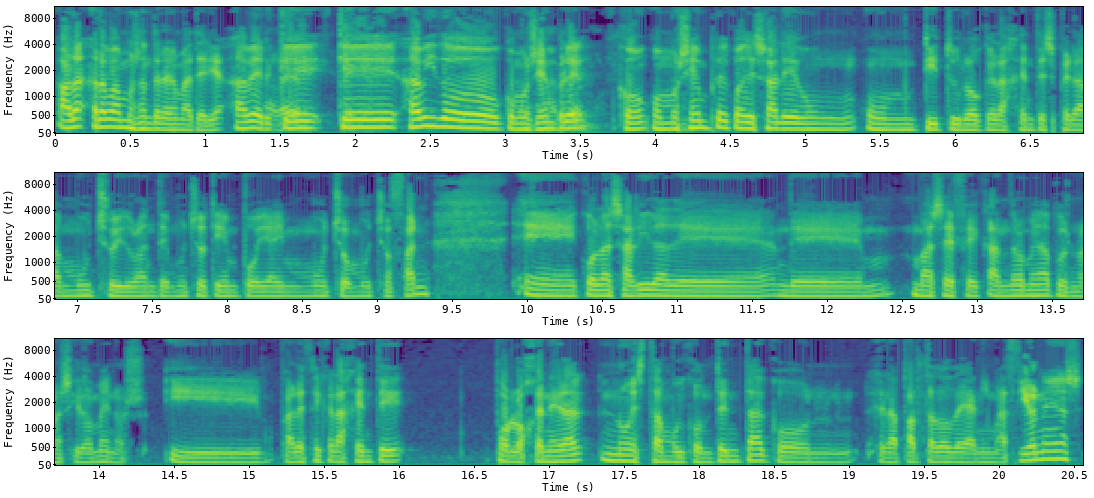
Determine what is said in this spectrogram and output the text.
Ahora, ahora vamos a entrar en materia. A ver, A que, ver. que ha habido, como siempre, como siempre, cuando sale un, un título que la gente espera mucho y durante mucho tiempo y hay mucho, mucho fan, eh, con la salida de, de Mass Effect Andrómeda, pues no ha sido menos. Y parece que la gente por lo general no está muy contenta con el apartado de animaciones,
